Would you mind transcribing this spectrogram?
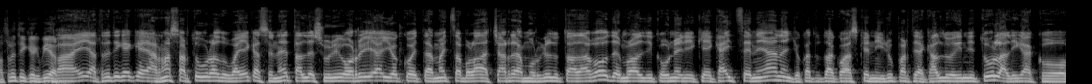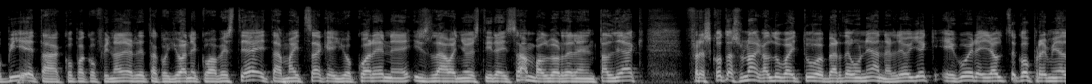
Atletikek bihar. Bai, Atletikek arnaz hartu gura du baiek zen, eh? talde zuri gorria, joko eta maitza bolada txarrean murgilduta dago, demoraldiko unerik ekaitzenean, jokatutako azken hiru partiak aldu egin ditu, La Ligako bi eta Kopako finalerretako joaneko abestea, eta maitzak jokoaren e, isla baino ez dira izan, balberderen taldeak freskotasuna galdu baitu berdegunean, lehoiek egoera iraultzeko premia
